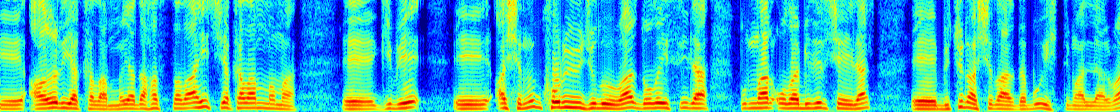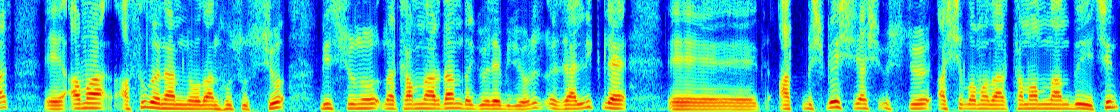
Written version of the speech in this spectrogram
e, ağır yakalanma ya da hastalığa hiç yakalanmama e, gibi e, aşının koruyuculuğu var. Dolayısıyla bunlar olabilir şeyler. E, bütün aşılarda bu ihtimaller var. E, ama asıl önemli olan husus şu. Biz şunu rakamlardan da görebiliyoruz. Özellikle e, 65 yaş üstü aşılamalar tamamlandığı için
